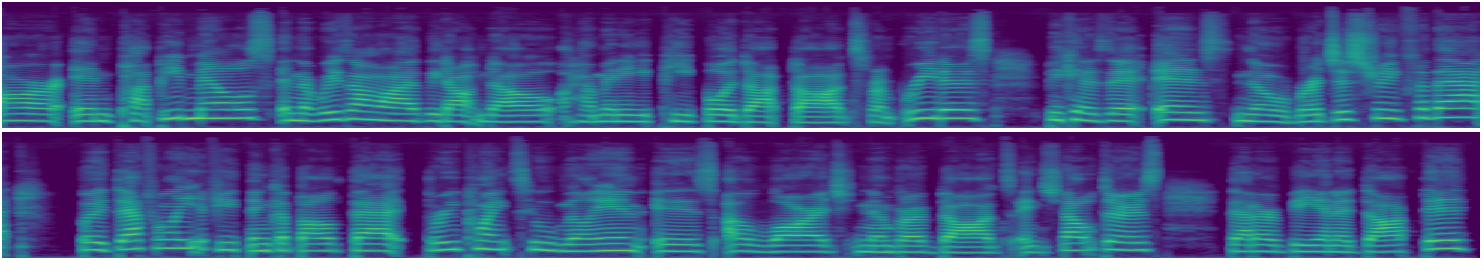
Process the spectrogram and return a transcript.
are in puppy mills. And the reason why we don't know how many people adopt dogs from breeders because there is no registry for that. But definitely, if you think about that, 3.2 million is a large number of dogs in shelters that are being adopted.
